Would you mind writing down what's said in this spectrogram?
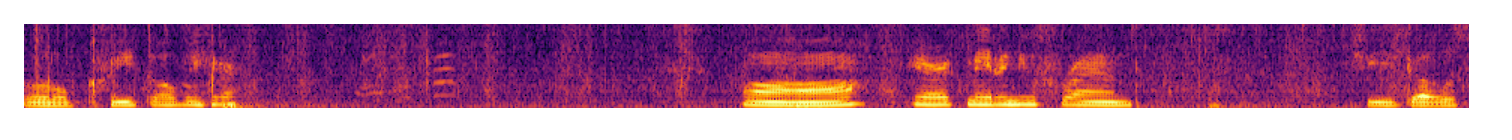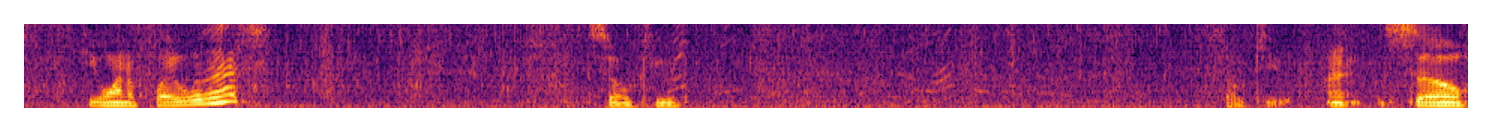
A little creek over here. Aw, Eric made a new friend. She goes, do you want to play with us? So cute. So cute. All right, so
